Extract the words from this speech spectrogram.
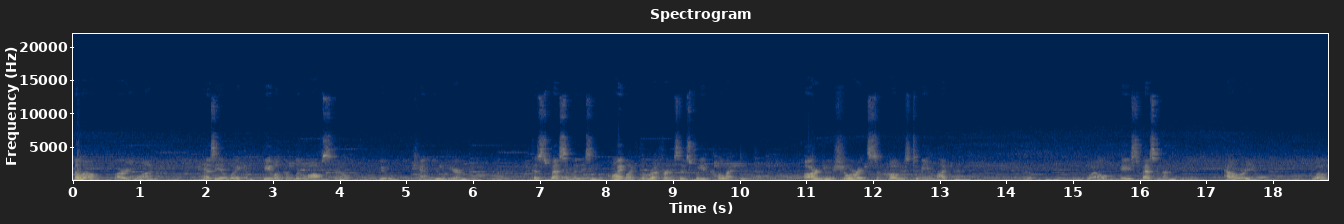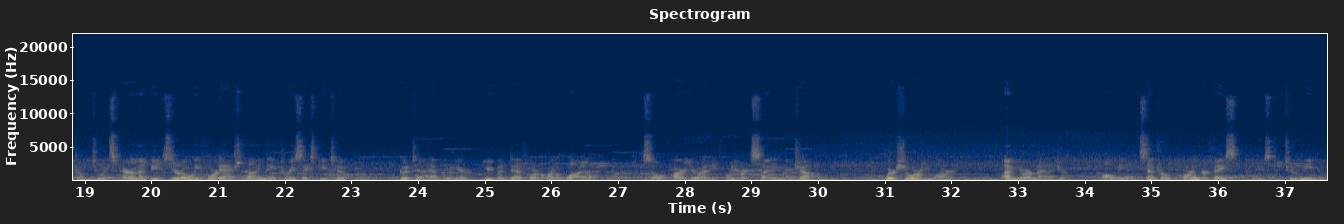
Hello, are you on? Has he awakened? You look a little off still. You, can you hear me? This specimen isn't quite like the references we've collected. Are you sure it's supposed to be like that? Oh, Well, a specimen. How are you? Welcome to Experiment B0E4-9362. Good to have you here. You've been dead for quite a while. So, are you ready for your exciting new job? We're sure you are. I'm your manager. Call me Central Core Interface. Pleased to meet you.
